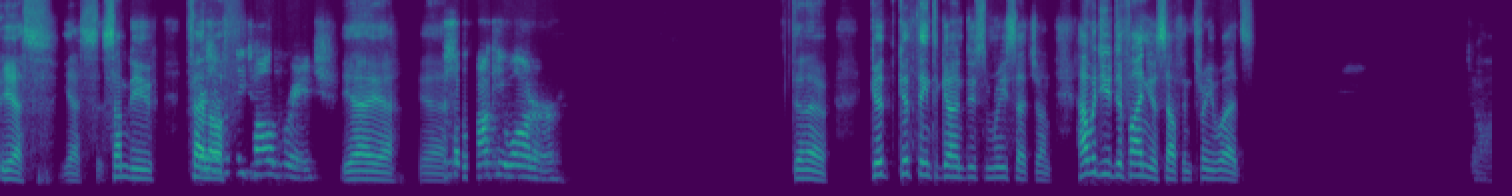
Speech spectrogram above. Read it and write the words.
Yes. Yes. Somebody fell There's a off. really tall bridge, Yeah. Yeah. Yeah. some rocky water. Don't know. Good. Good thing to go and do some research on. How would you define yourself in three words? Oh,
